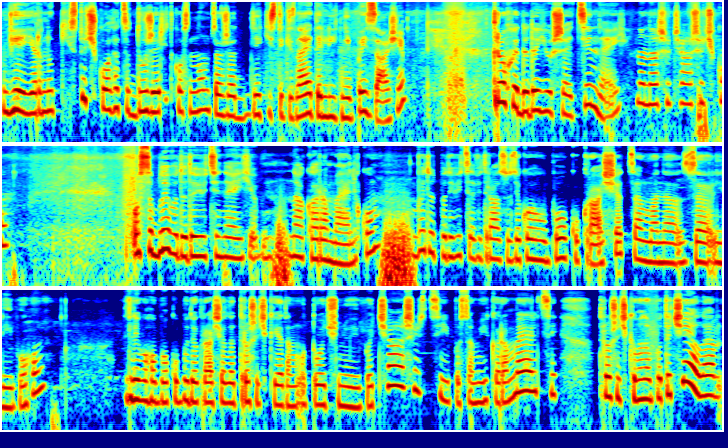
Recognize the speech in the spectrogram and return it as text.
веєрну кісточку, але це дуже рідко, в основному це вже якісь такі, знаєте, літні пейзажі. Трохи додаю ще ціней на нашу чашечку. Особливо додаю тіней на карамельку. Ви тут подивіться відразу, з якого боку краще. Це в мене з лівого. З лівого боку буде краще, але трошечки я там уточнюю і по чашечці, і по самій карамельці. Трошечки воно потече, але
